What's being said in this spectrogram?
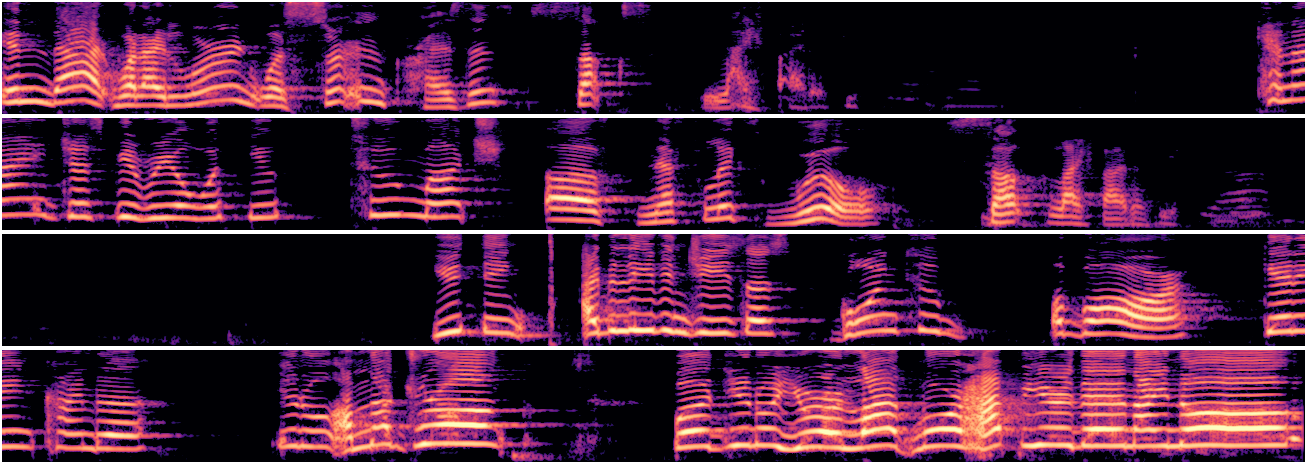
in that, what I learned was certain presence sucks life out of you. Can I just be real with you? Too much of Netflix will suck life out of you. You think, I believe in Jesus, going to a bar, getting kind of, you know, I'm not drunk, but you know, you're a lot more happier than I know.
